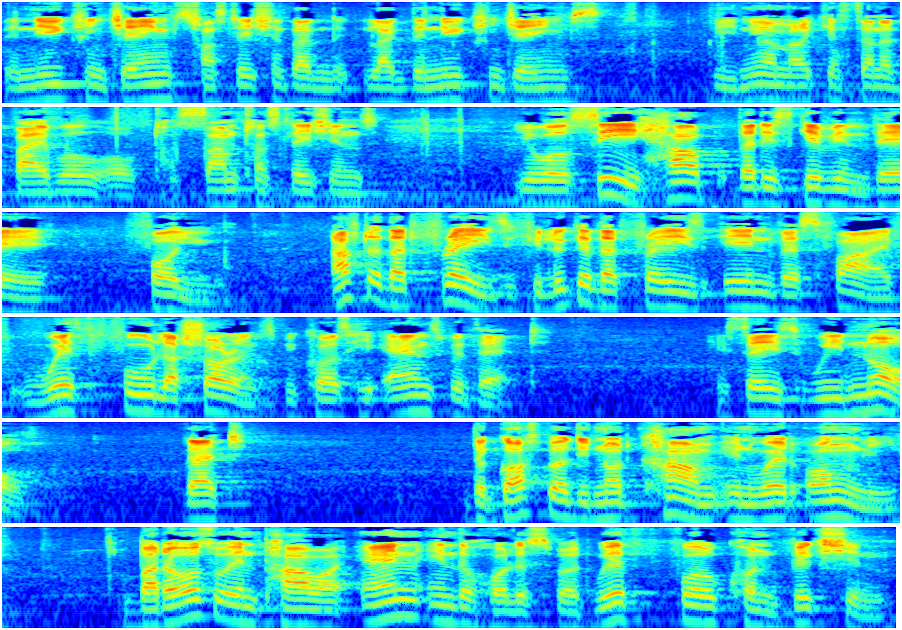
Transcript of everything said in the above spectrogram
the New King James, translations like the New King James, the New American Standard Bible or some translations, you will see help that is given there for you. After that phrase, if you look at that phrase in verse 5, with full assurance, because he ends with that, he says, We know that the gospel did not come in word only, but also in power and in the Holy Spirit with full conviction.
